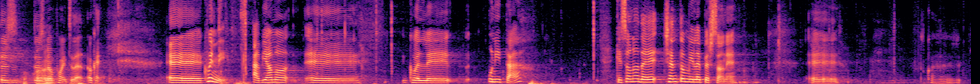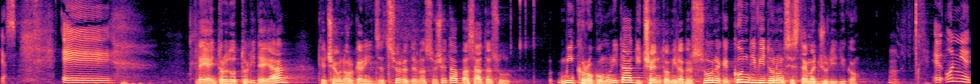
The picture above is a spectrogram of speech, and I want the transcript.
There's, there's no point to that. Ok. Eh, quindi abbiamo eh, quelle unità che sono di 100.000 persone. Eh, yes. E... Lei ha introdotto l'idea che c'è un'organizzazione della società basata su microcomunità di 100.000 persone che condividono un sistema giuridico. Mm. E ogni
